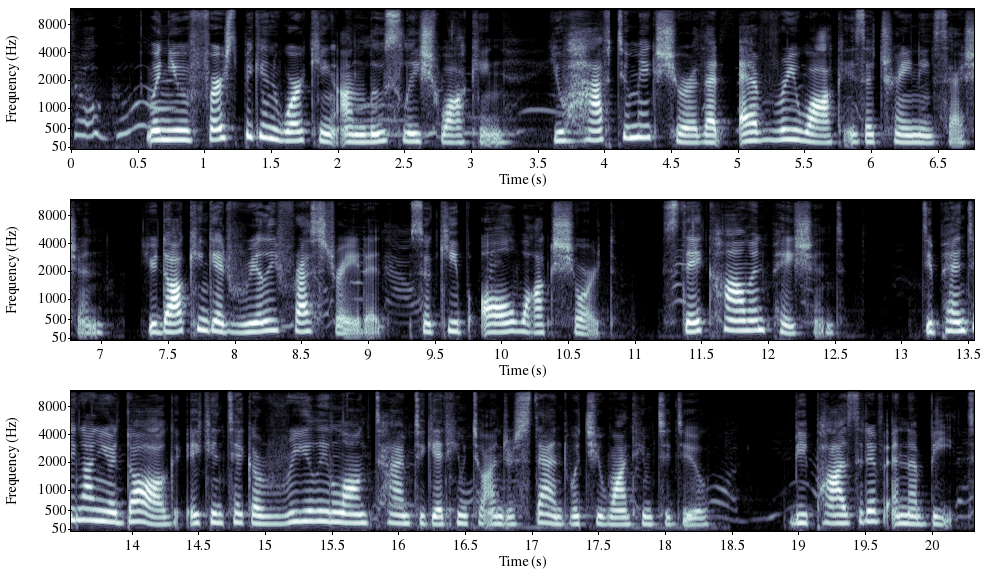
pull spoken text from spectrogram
so good. When you first begin working on loose leash walking, you have to make sure that every walk is a training session. Your dog can get really frustrated, so keep all walks short. Stay calm and patient. Depending on your dog, it can take a really long time to get him to understand what you want him to do. Be positive and upbeat.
